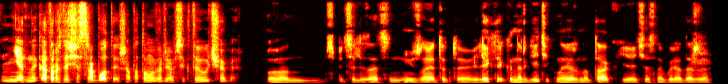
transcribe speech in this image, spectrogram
Нет, на которой ты сейчас работаешь, а потом мы вернемся к твоей учебе. Эм, специализация, ну, не знаю, это, электрик, энергетик, наверное, так. Я, честно говоря, даже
